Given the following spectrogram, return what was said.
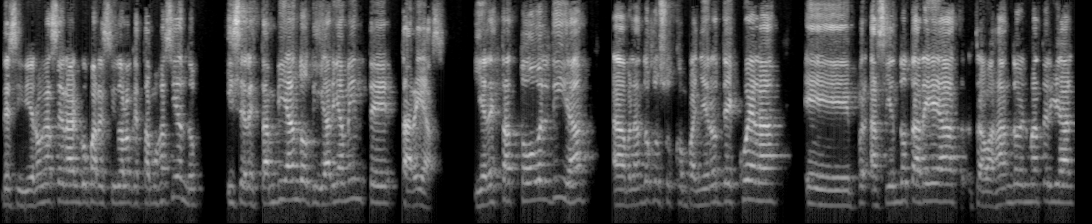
decidieron hacer algo parecido a lo que estamos haciendo y se le están enviando diariamente tareas. Y él está todo el día hablando con sus compañeros de escuela, haciendo tareas, trabajando en material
